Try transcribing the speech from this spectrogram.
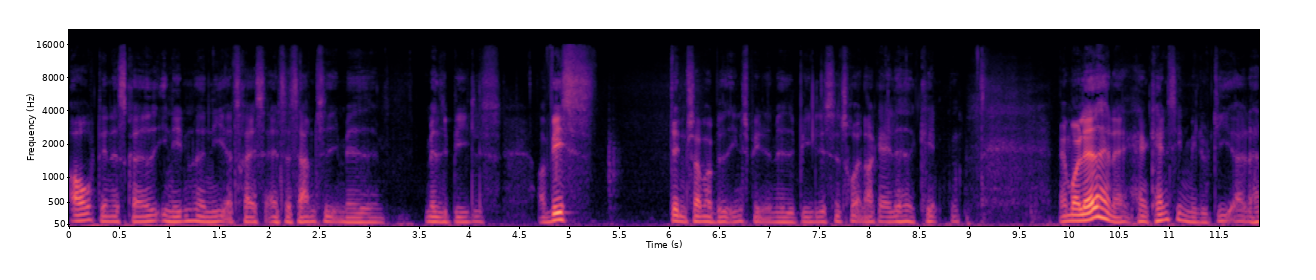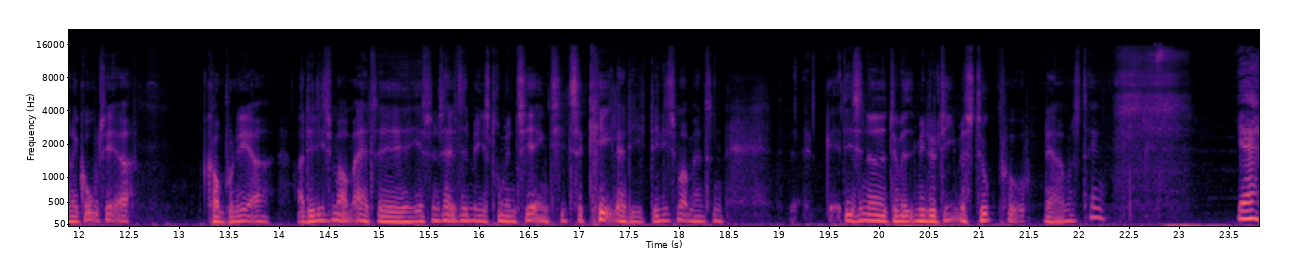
og den er skrevet i 1969, altså samtidig med, med The Beatles. Og hvis den så var blevet indspillet med The Beatles, så tror jeg nok, at alle havde kendt den. Men Morlade, han, er, han kan sine melodier, eller han er god til at komponere, og det er ligesom om, at øh, jeg synes altid med instrumentering tit, så kæler de. Det er ligesom om, han sådan, det er sådan noget, du ved, melodi med stuk på nærmest, ikke? Ja,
